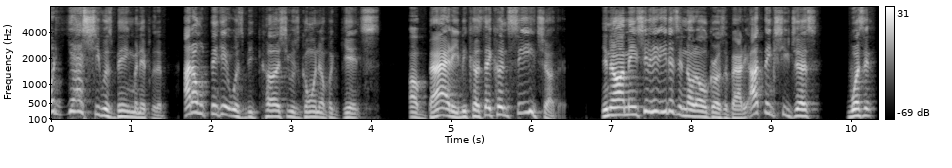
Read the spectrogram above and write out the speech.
But yes, she was being manipulative. I don't think it was because she was going up against a baddie because they couldn't see each other. You know what I mean? She he doesn't know the old girl's a baddie. I think she just wasn't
